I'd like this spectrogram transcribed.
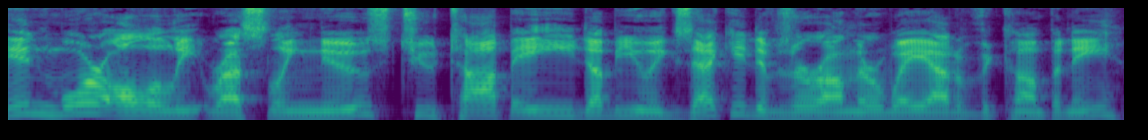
In more All Elite Wrestling news, two top AEW executives are on their way out of the company.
